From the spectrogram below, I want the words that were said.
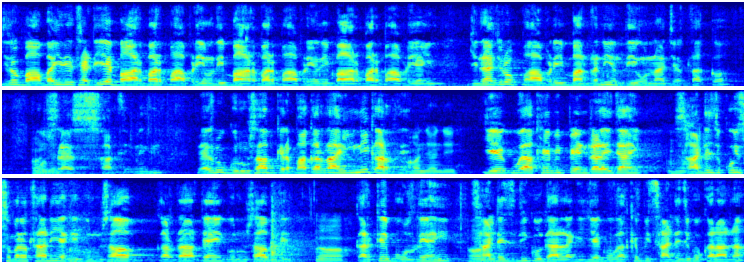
ਜਦੋਂ ਬਾਬਾ ਜੀ ਦੇ ਇੱਥੇ ਹੱਡੀ ਇਹ ਬਾਰ-ਬਾਰ ਪਾਪੜੀ ਆਉਂਦੀ ਬਾਰ-ਬਾਰ ਪਾਪੜੀ ਆਉਂਦੀ ਬਾਰ-ਬਾਰ ਪਾਪੜੀ ਆਈ। ਜਿੰਨਾ ਚਿਰ ਉਹ ਪਾਪੜੀ ਬੰਦ ਨਹੀਂ ਹੁੰਦੀ ਉਹਨਾਂ ਚਿਰ ਤੱਕ ਉਹ। ਸਟ੍ਰੈਸ ਛੱਡਦੀ ਨਹੀਂਗੀ ਵੈਗਰੂ ਗੁਰੂ ਸਾਹਿਬ ਕਿਰਪਾ ਕਰਦਾ ਅਸੀਂ ਨਹੀਂ ਕਰਦੇ ਹਾਂਜੀ ਹਾਂਜੀ ਜੇ ਕੋਈ ਆਖੇ ਵੀ ਪਿੰਡ ਵਾਲੇ ਜਾਂ ਅਸੀਂ ਸਾਡੇ 'ਚ ਕੋਈ ਸਮਰੱਥਾ ਨਹੀਂ ਹੈਗੀ ਗੁਰੂ ਸਾਹਿਬ ਕਰਦਾ ਤੇ ਅਸੀਂ ਗੁਰੂ ਸਾਹਿਬ ਦੀ ਹਾਂ ਕਰਕੇ ਬੋਲਦੇ ਹਾਂ ਅਸੀਂ। ਸਾਡੇ 'ਚ ਨਹੀਂ ਕੋਈ ਗੱਲ ਹੈਗੀ ਜੇ ਕੋਈ ਆਖੇ ਵੀ ਸਾਡੇ 'ਚ ਕੋਈ ਕਲਾ ਨਾ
